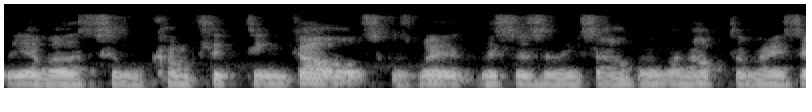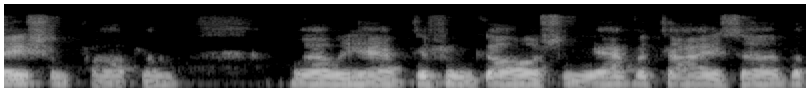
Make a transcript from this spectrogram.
we have a, some conflicting goals because this is an example of an optimization problem where we have different goals from the advertiser, the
